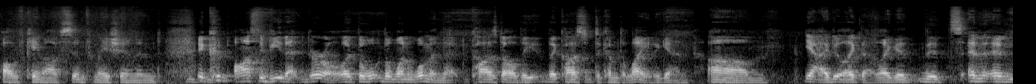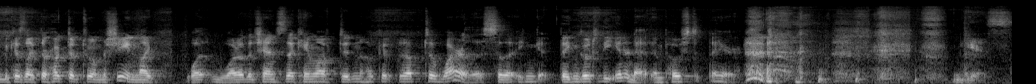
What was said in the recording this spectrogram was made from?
all of Kamov's information, and it could honestly be that girl, like the the one woman that caused all the that caused it to come to light again. Um, yeah, I do like that. Like it, it's and and because like they're hooked up to a machine, like what what are the chances that Kamoff didn't hook it up to wireless so that he can get they can go to the internet and post it there. Yes.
